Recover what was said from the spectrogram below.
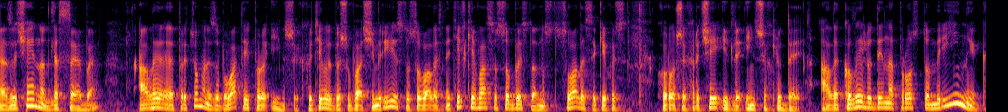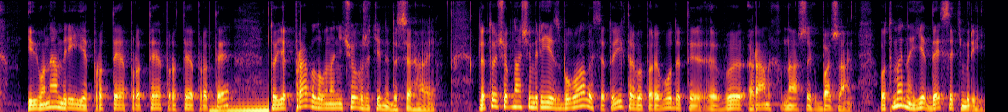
е, звичайно, для себе. Але при цьому не забувати і про інших. Хотіли б, щоб ваші мрії стосувалися не тільки вас особисто, але стосувалися якихось хороших речей і для інших людей. Але коли людина просто мрійник, і вона мріє про те, про те, про те, про те, то, як правило, вона нічого в житті не досягає. Для того, щоб наші мрії збувалися, то їх треба переводити е, в ранг наших бажань. От в мене є 10 мрій.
